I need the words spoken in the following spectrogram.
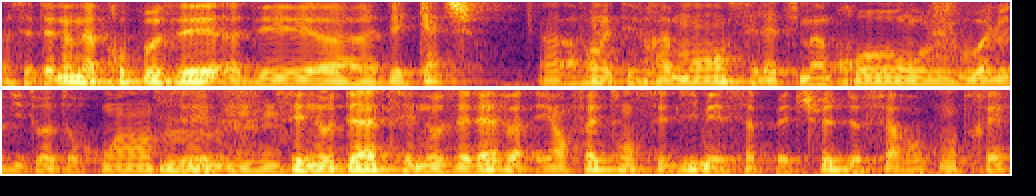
Euh, cette année, on a proposé des, euh, des catchs. Euh, avant, on était vraiment, c'est la team impro, on joue à l'audito à Tourcoing, c'est, Mhm. c'est nos dates, c'est nos élèves. Et en fait, on s'est dit, mais ça peut être chouette de faire rencontrer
